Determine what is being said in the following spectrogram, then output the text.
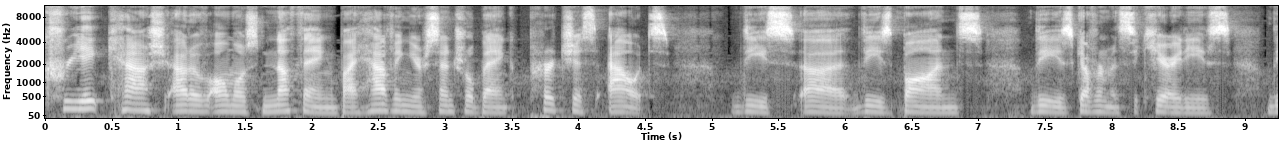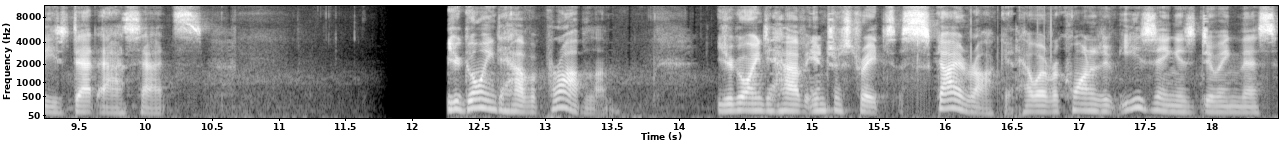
create cash out of almost nothing by having your central bank purchase out these uh, these bonds, these government securities, these debt assets, you're going to have a problem. You're going to have interest rates skyrocket. However, quantitative easing is doing this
